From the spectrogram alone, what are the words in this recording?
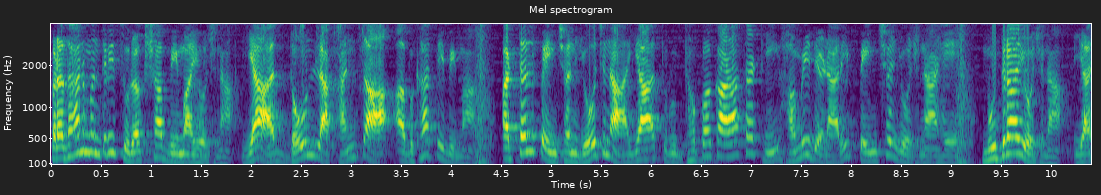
प्रधानमंत्री सुरक्षा विमा योजना यात दोन लाखांचा अपघाती विमा. अटल पेन्शन योजना यात वृद्धपकाळासाठी हमी देणारी पेन्शन योजना आहे. मुद्रा योजना या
